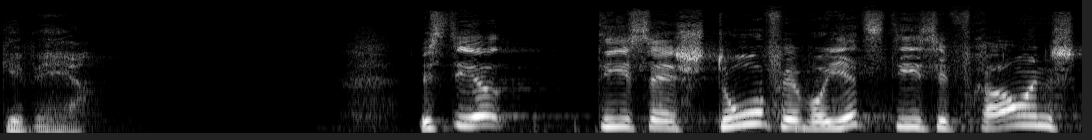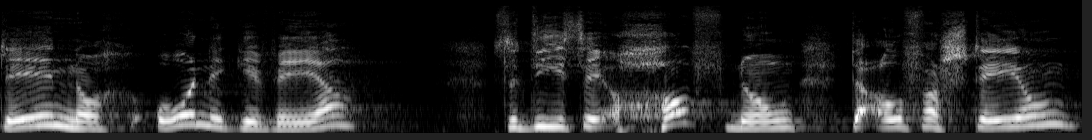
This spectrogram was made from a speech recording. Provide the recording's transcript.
Gewehr. Wisst ihr, diese Stufe, wo jetzt diese Frauen stehen, noch ohne Gewehr, so diese Hoffnung der Auferstehung,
